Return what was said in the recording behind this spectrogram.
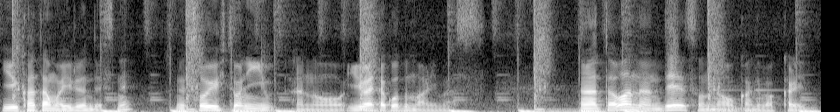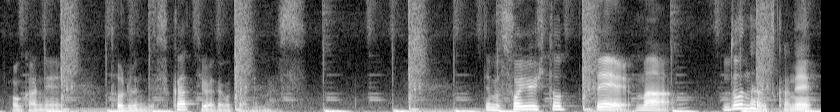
いう方もいるんですね。でそういう人にあの言われたこともあります。あなたは何でそんなお金ばっかりお金取るんですか？って言われたことあります。でもそういう人ってまあどうなんですかね、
